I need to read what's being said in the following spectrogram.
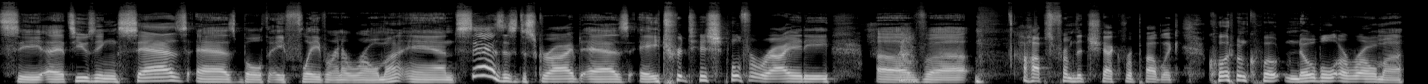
see, uh, it's using Saaz as both a flavor and aroma, and Saaz is described as a traditional variety of uh, hops from the Czech Republic, quote unquote noble aroma,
